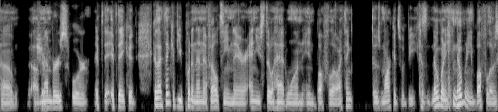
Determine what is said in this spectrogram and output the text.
uh, uh, sure. members, or if they if they could, because I think if you put an NFL team there and you still had one in Buffalo, I think those markets would be because nobody nobody in Buffalo is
